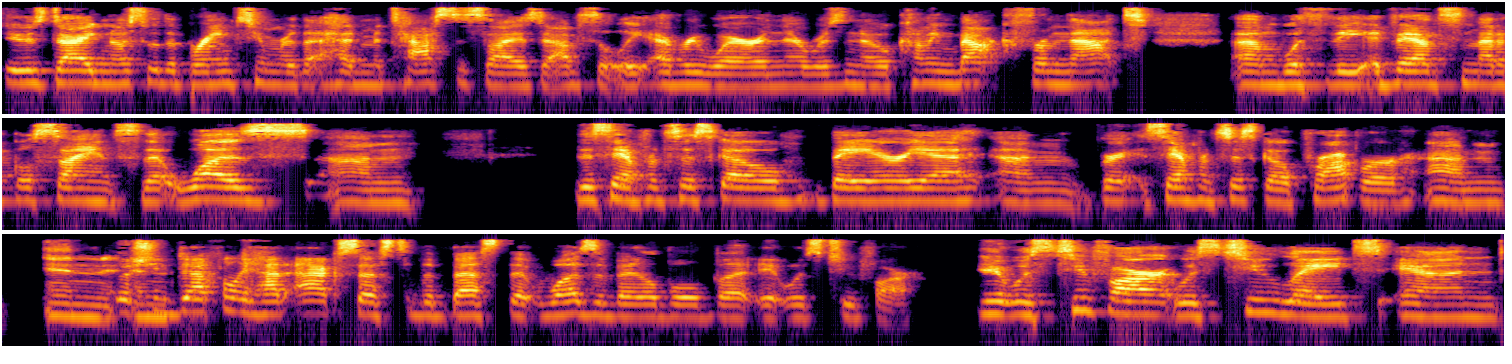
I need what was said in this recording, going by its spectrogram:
She was diagnosed with a brain tumor that had metastasized absolutely everywhere, and there was no coming back from that um, with the advanced medical science that was um, the San Francisco Bay Area, um, San Francisco proper. Um, in, So she in- definitely had access to the best that was available, but it was too far. it was too far, it was too late, and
